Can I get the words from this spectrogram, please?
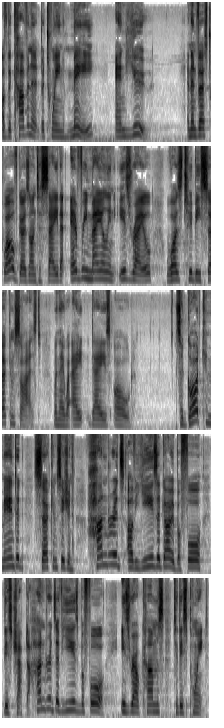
of the covenant between me and you. And then verse 12 goes on to say that every male in Israel was to be circumcised when they were eight days old. So God commanded circumcision hundreds of years ago before this chapter, hundreds of years before Israel comes to this point.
